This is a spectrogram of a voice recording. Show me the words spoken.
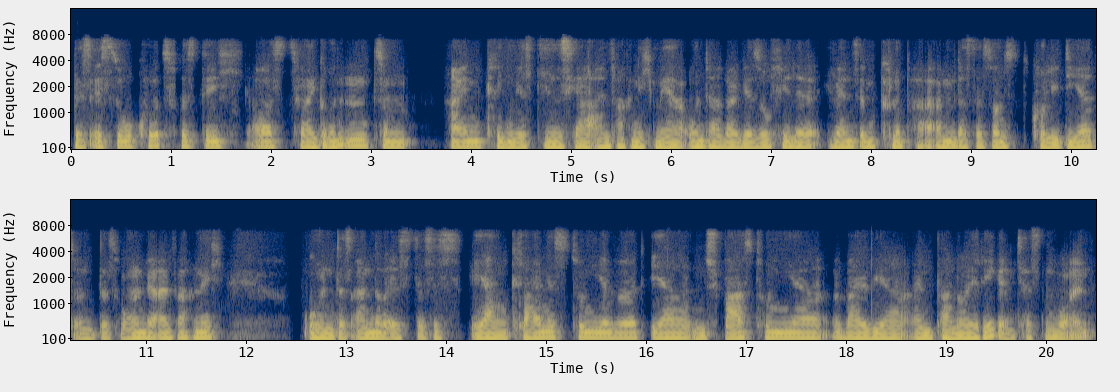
Das ist so kurzfristig aus zwei Gründen. Zum einen kriegen wir es dieses Jahr einfach nicht mehr unter, weil wir so viele Events im Club haben, dass das sonst kollidiert und das wollen wir einfach nicht. Und das andere ist, dass es eher ein kleines Turnier wird, eher ein Spaßturnier, weil wir ein paar neue Regeln testen wollen.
